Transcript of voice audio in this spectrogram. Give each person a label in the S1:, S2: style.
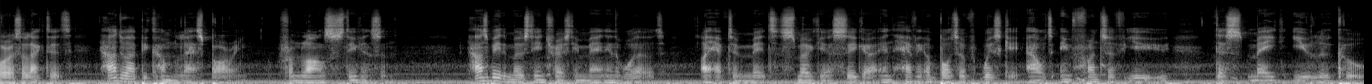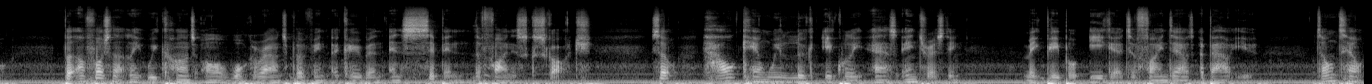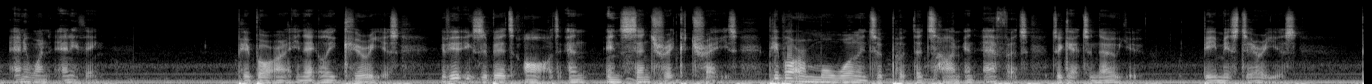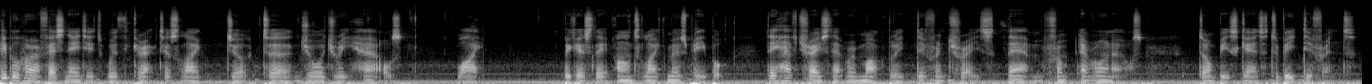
S1: Quora selected How do I become less boring? from Lance Stevenson. How to be the most interesting man in the world? I have to admit, smoking a cigar and having a bottle of whiskey out in front of you does make you look cool. But unfortunately, we can't all walk around puffing a Cuban and sipping the finest scotch. So, how can we look equally as interesting? Make people eager to find out about you. Don't tell anyone anything. People are innately curious. If you exhibit odd and eccentric traits, people are more willing to put the time and effort to get to know you. Be mysterious. People who are fascinated with characters like Dr. George House. Why? Because they aren't like most people. They have traits that remarkably differentiates them from everyone else. Don't be scared to be different.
